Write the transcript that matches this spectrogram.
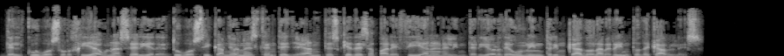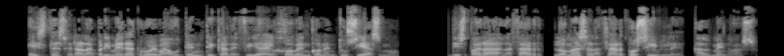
Del cubo surgía una serie de tubos y cañones centelleantes que desaparecían en el interior de un intrincado laberinto de cables. Esta será la primera prueba auténtica, decía el joven con entusiasmo. Dispara al azar, lo más al azar posible, al menos.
